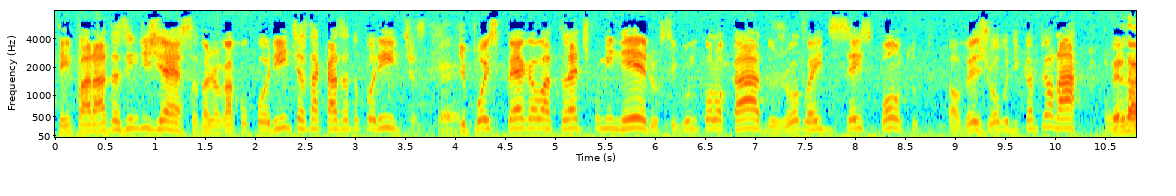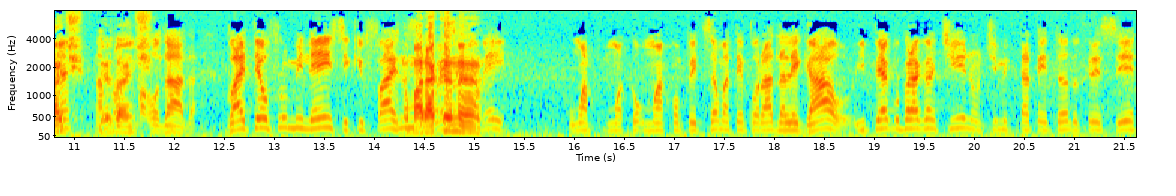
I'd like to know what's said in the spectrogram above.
tem paradas indigestas, vai jogar com o Corinthians na casa do Corinthians. É. Depois pega o Atlético Mineiro, segundo colocado, jogo aí de seis pontos, talvez jogo de campeonato. Verdade, né? Na verdade. próxima rodada. Vai ter o Fluminense que faz no Maracanã também, uma, uma, uma competição, uma temporada legal e pega o Bragantino, um time que está tentando crescer.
